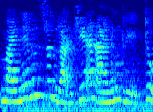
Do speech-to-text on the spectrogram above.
My name is Rudranshi and I am in grade 2.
